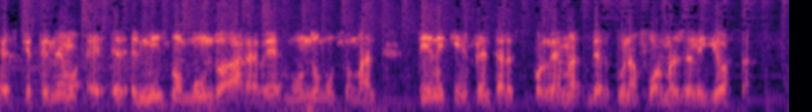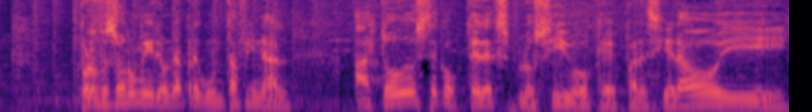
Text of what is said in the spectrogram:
es que tenemos el, el mismo mundo árabe, el mundo musulmán, tiene que enfrentar ese problema de una forma religiosa. Profesor Umire, una pregunta final. A todo este cóctel explosivo que pareciera hoy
